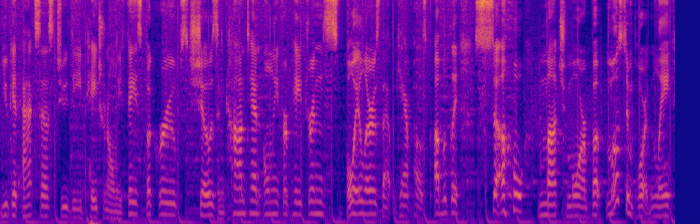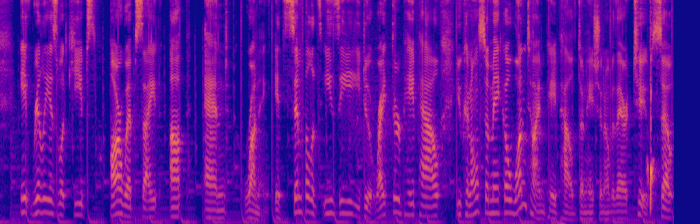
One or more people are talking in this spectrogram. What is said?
You get access to the patron-only Facebook groups, shows and content only for patrons, spoilers that we can't post publicly, so much more. But most importantly, it really is what keeps our website up and running. It's simple, it's easy, you do it right through PayPal. You can also make a one time PayPal donation over there too. So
